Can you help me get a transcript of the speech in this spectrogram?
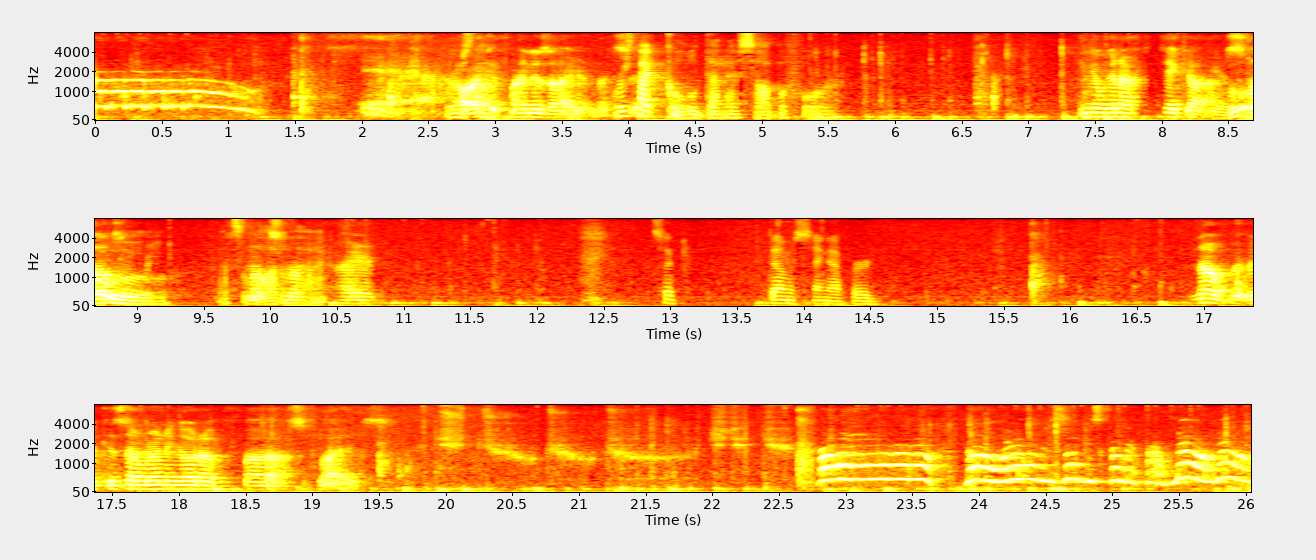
no no no no no no! Yeah. Where's All I that- could find is iron. That's Where's it. that gold that I saw before? I think I'm gonna have to take a Ooh. smoke, Ooh, that's a smoke lot of of that. iron. It's the dumbest thing I've heard. No, but because I'm running out of uh, supplies. No, no, no, no, no! No, where are all these zombies coming from? No, no,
